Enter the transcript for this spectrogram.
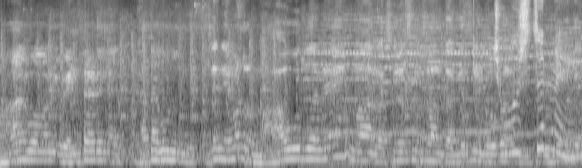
మహానుభావుని వెంటాడిన కథ కూడా ఉంది. నేను ఏమంటారు మా ఊర్లోనే మా లక్ష్మీనరసింహ స్వామి దగ్గరికి చూస్తున్నాయి.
